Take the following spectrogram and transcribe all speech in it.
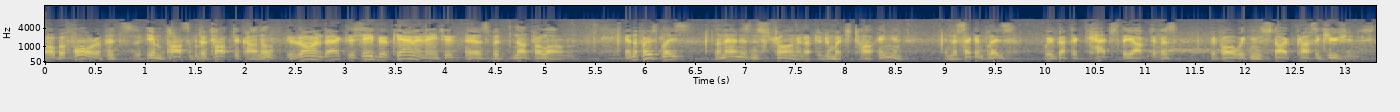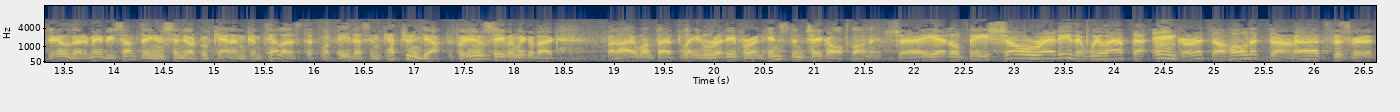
Or before, if it's impossible to talk to Kano. You're going back to see Buchanan, ain't you? Yes, but not for long. In the first place, the man isn't strong enough to do much talking, and in the second place, we've got to catch the octopus before we can start prosecution. Still, there may be something Senor Buchanan can tell us that will aid us in capturing the octopus. We'll see when we go back. But I want that plane ready for an instant takeoff, Barney. Say, it'll be so ready that we'll have to anchor it to hold it down. That's the spirit.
